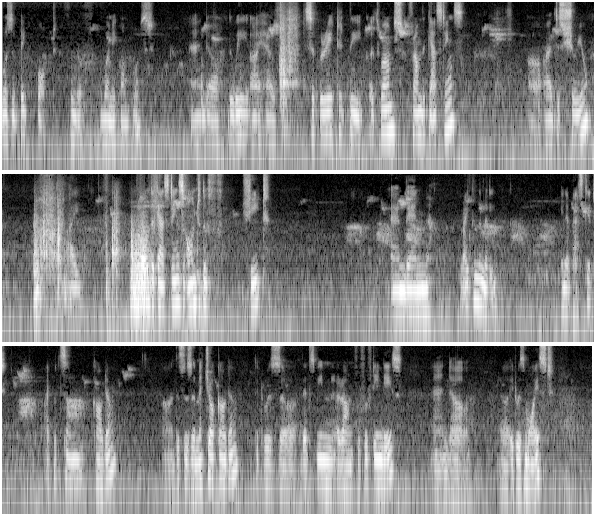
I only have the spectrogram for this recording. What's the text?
was a big pot full of vermicompost and uh, the way I have separated the earthworms from the castings uh, I'll just show you. I put all the castings onto the sheet and then right in the middle in a basket I put some cow dung. Uh, this is a mature cow dung that was uh, that's been around for 15 days. And uh, uh it was moist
